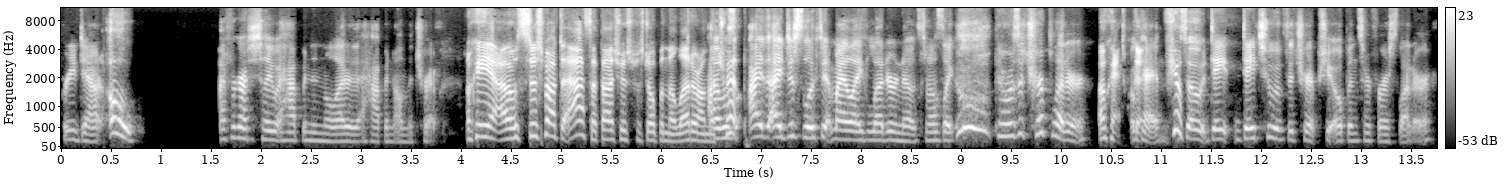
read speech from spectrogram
pretty down. Oh, I forgot to tell you what happened in the letter that happened on the trip. Okay, yeah, I was just about to ask. I thought she was supposed to open the letter on the I was, trip. I, I just looked at my like letter notes, and I was like, oh, there was a trip letter. okay. Okay, Phew. so day day two of the trip, she opens her first letter,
